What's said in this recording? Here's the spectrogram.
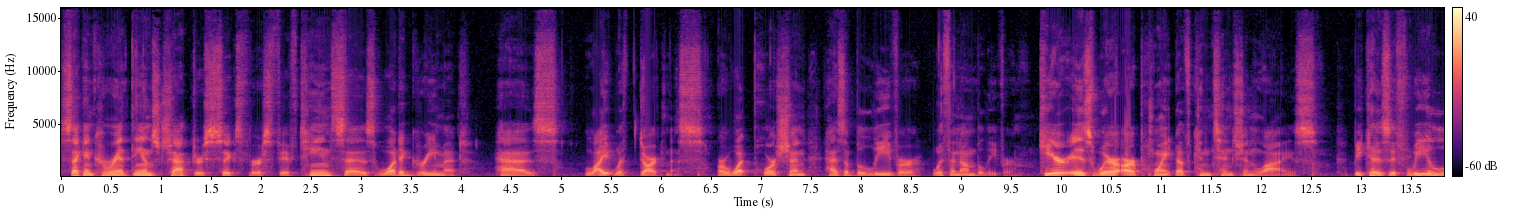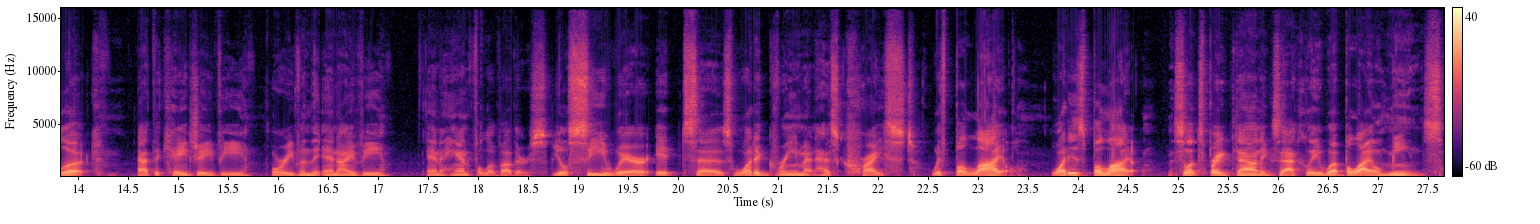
2 Corinthians chapter 6 verse 15 says, "What agreement has light with darkness, or what portion has a believer with an unbeliever?" Here is where our point of contention lies. Because if we look at the KJV or even the NIV, and a handful of others, you'll see where it says, What agreement has Christ with Belial? What is Belial? So let's break down exactly what Belial means.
